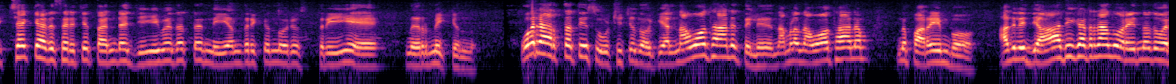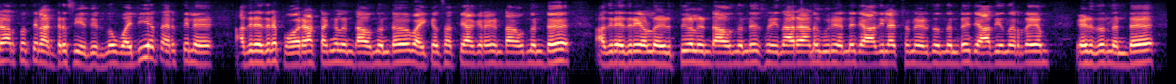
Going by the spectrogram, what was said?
ഇച്ഛയ്ക്കനുസരിച്ച് തന്റെ ജീവിതത്തെ നിയന്ത്രിക്കുന്ന ഒരു സ്ത്രീയെ നിർമ്മിക്കുന്നു. ഒരർത്ഥത്തിൽ സൂക്ഷിച്ചു നോക്കിയാൽ നവോത്ഥാനത്തിൽ നമ്മൾ നവോത്ഥാനം എന്ന് പറയുമ്പോൾ അതിൽ ജാതി ഘടന എന്ന് പറയുന്നത് ഒരർത്ഥത്തിൽ അഡ്രസ്സ് ചെയ്തിരുന്നു. വലിയ തരത്തിൽ അതിനെതിരെ പോരാട്ടങ്ങൾ ഉണ്ടാവുന്നുണ്ട്. വൈക്കം സത്യാഗ്രഹം ഉണ്ടാവുന്നുണ്ട്. അതിനെതിരെയുള്ള എഴുത്തുകൾ ഉണ്ടാവുന്നുണ്ട്. ശ്രീനാരായണ ഗുരു തന്നെ ജാതി ലക്ഷണം എഴുതുന്നുണ്ട്. ജാതി നിർണയം എഴുതുന്നുണ്ട്.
